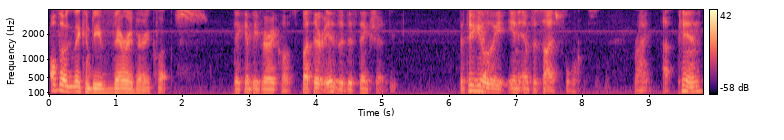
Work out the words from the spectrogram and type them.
although they can be very, very close. They can be very close, but there is a distinction, particularly in emphasized forms, right? A pin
